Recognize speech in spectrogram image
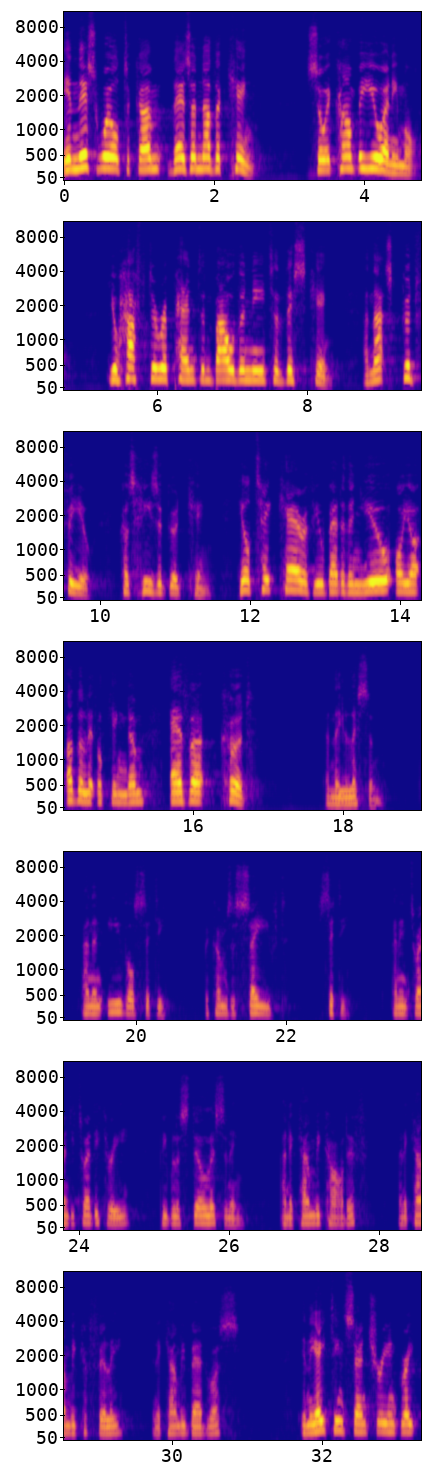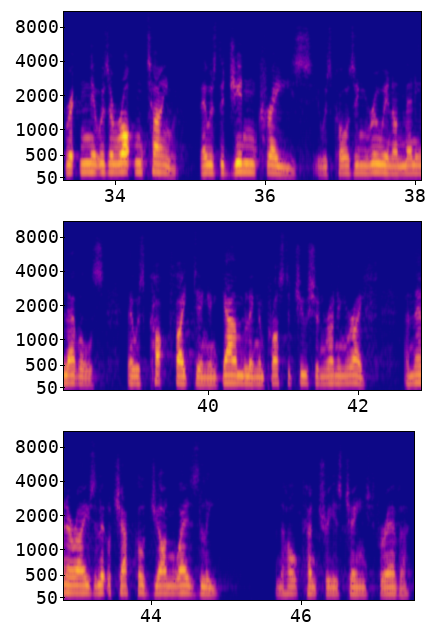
In this world to come, there's another king. So it can't be you anymore. You have to repent and bow the knee to this king. And that's good for you because he's a good king. He'll take care of you better than you or your other little kingdom ever could. And they listen. And an evil city becomes a saved city. And in 2023, people are still listening and it can be Cardiff, and it can be Caerphilly, and it can be Bedwas. In the 18th century in Great Britain, it was a rotten time. There was the gin craze. It was causing ruin on many levels. There was cockfighting and gambling and prostitution running rife. And then arrives a little chap called John Wesley, and the whole country has changed forever.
